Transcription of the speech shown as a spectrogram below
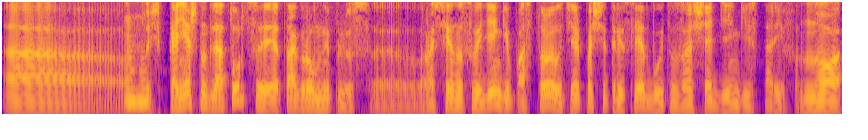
Угу. То есть, конечно, для Турции это огромный плюс. Россия на свои деньги построила, теперь почти 30 лет будет возвращать деньги из тарифа. Но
